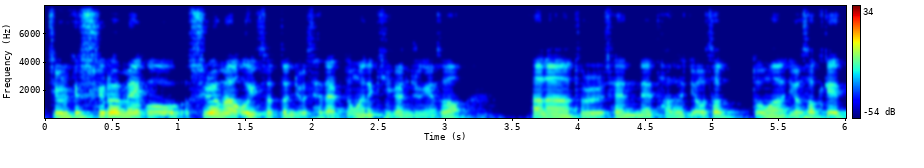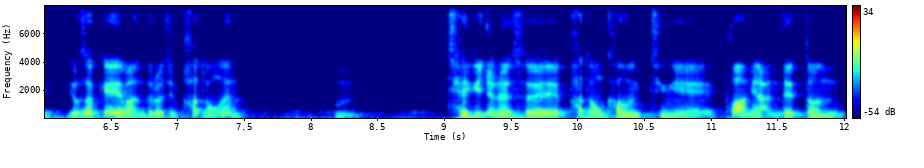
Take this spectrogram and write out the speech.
지금 이렇게 수렴하고 수렴하고 있었던 요 세 달 동안의 기간 중에서 하나, 둘, 셋, 넷, 다섯, 여섯 동안 여섯 개 여섯 개에 만들어진 파동은 음, 제 기준에서의 파동 counting에 포함이 안 됐던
